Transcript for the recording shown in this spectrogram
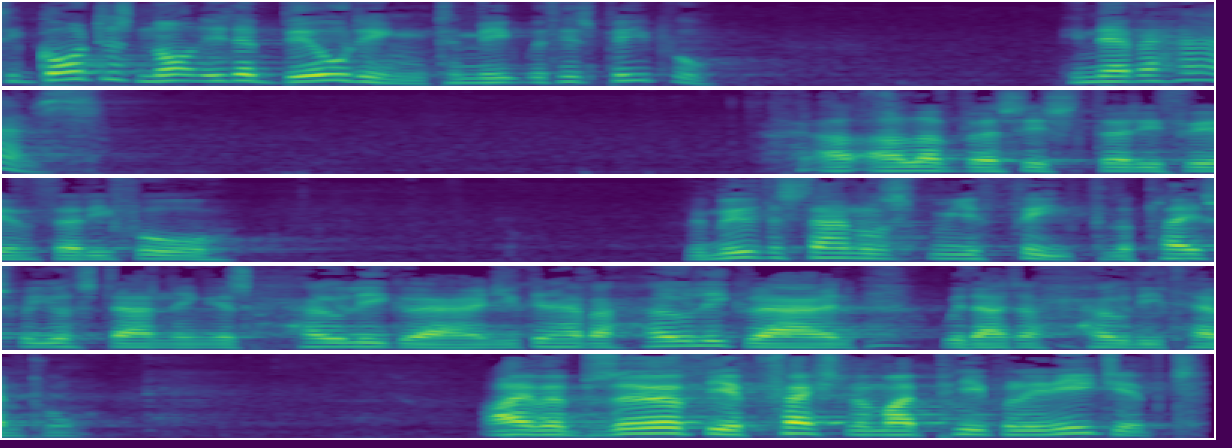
See, God does not need a building to meet with his people, He never has. I, I love verses 33 and 34. Remove the sandals from your feet, for the place where you're standing is holy ground. You can have a holy ground without a holy temple. I have observed the oppression of my people in Egypt.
